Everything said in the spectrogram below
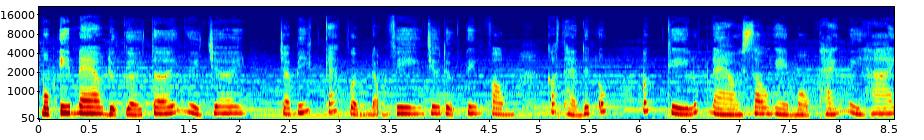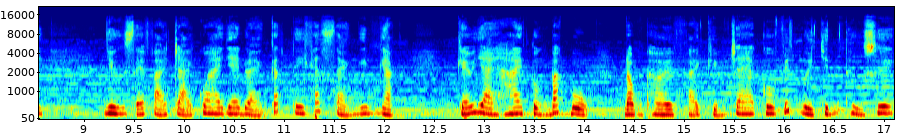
Một email được gửi tới người chơi cho biết các vận động viên chưa được tiêm phòng có thể đến Úc bất kỳ lúc nào sau ngày 1 tháng 12 nhưng sẽ phải trải qua giai đoạn cách ly khách sạn nghiêm ngặt, kéo dài 2 tuần bắt buộc, đồng thời phải kiểm tra Covid-19 thường xuyên.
